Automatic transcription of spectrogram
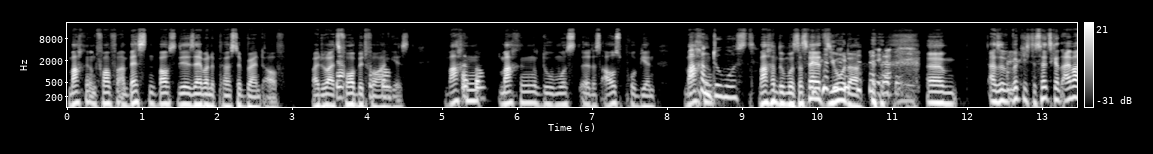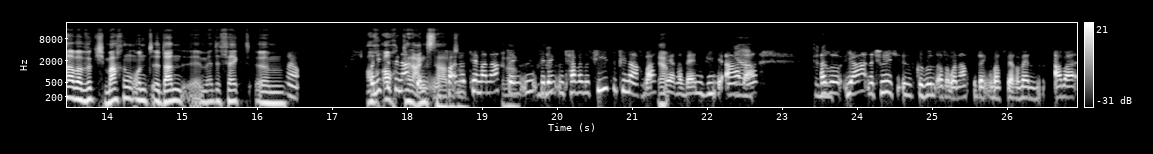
machen in Form von am besten baust du dir selber eine Personal Brand auf, weil du als ja, Vorbild vorangehst. Machen, so. machen, du musst äh, das ausprobieren. Machen, machen, du musst. Machen, du musst. Das wäre jetzt Yoda. ähm, also wirklich, das hört sich ganz einfach, aber wirklich machen und äh, dann im Endeffekt ähm, ja. auch, auch keine Angst haben. Vor allem so. das Thema Nachdenken. Genau. Wir mhm. denken teilweise viel zu viel nach. Was ja. wäre, wenn, wie, aber. Ja. Genau. Also ja, natürlich ist es gesund, auch darüber nachzudenken, was wäre, wenn. Aber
